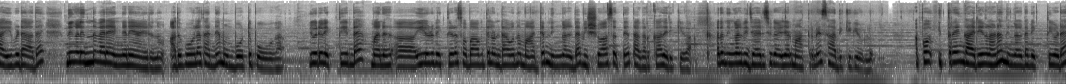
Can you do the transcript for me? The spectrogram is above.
കൈവിടാതെ നിങ്ങൾ ഇന്ന് വരെ എങ്ങനെയായിരുന്നു അതുപോലെ തന്നെ മുമ്പോട്ട് പോവുക. ഈ ഒരു വ്യക്തിയുടെ മന ഈ ഒരു വ്യക്തിയുടെ സ്വഭാവത്തിൽ ഉണ്ടാകുന്ന മാറ്റം നിങ്ങളുടെ വിശ്വാസത്തെ തകർക്കാതിരിക്കുക. അത് നിങ്ങൾ വിചാരിച്ചു കഴിഞ്ഞാൽ മാത്രമേ സാധിക്കുകയുള്ളൂ. അപ്പോൾ ഇത്രയും കാര്യങ്ങളാണ് നിങ്ങളുടെ വ്യക്തിയുടെ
